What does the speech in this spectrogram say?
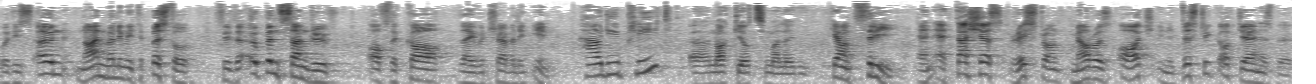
with his own 9mm pistol through the open sunroof of the car they were travelling in. How do you plead? Uh, not guilty, my lady. Count three, and at Tasha's restaurant Melrose Arch in the district of Johannesburg,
